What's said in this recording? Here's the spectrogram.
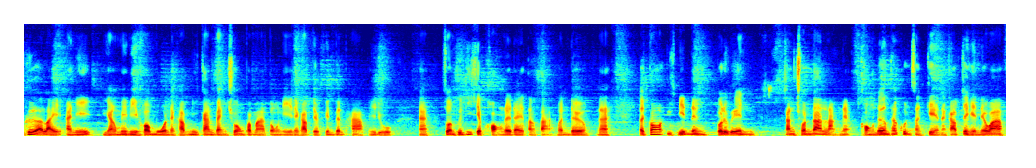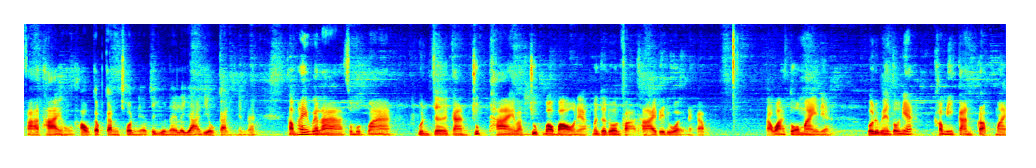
เพื่ออะไรอันนี้ยังไม่มีข้อมูลนะครับ มีการแบ่งช่วงประมาณตรงนี้นะครับ เดี๋ยวขึ้นเป็นภาพให้ดูนะส่วนพื้นที่เก็บของใดๆต่างๆ เหมือนเดิมนะ แล้วก็อีกนิดนึงบริเวณกันชนด้านหลังเนี่ยของเดิมถ้าคุณสังเกตนะครับ จะเห็นได้ว่าฝาท้ายของเขากับกันชนเนี่ยจะอยู่ในระยะเดียวกันเห็นไหมทำให้เวลาสมมติว่าคุณเจอการจุ๊บท้ายแบบจุ๊บเบาๆเนี่ยมันจะโดนฝาท้ายไปด้วยนะครับ แต่ว่าตัวใหม่เนี่ย บริเวณตรงนี้เขามีการปรับใหม่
